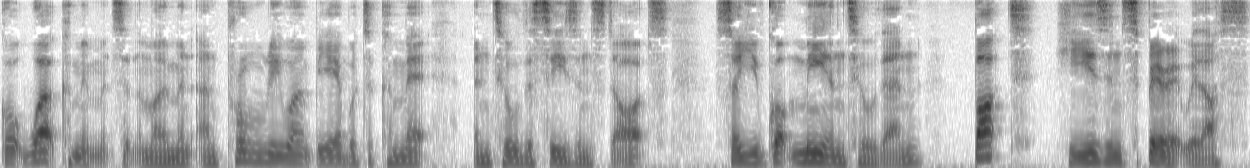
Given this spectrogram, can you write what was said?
got work commitments at the moment and probably won't be able to commit until the season starts. So you've got me until then, but he is in spirit with us.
